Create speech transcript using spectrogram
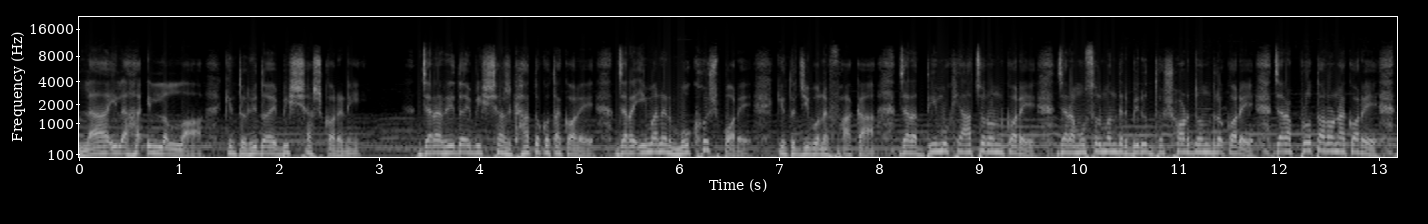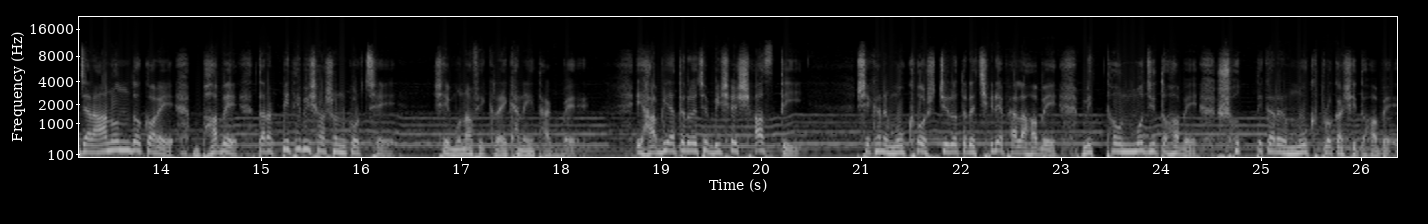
লা ইলাহা ইল্লাল্লাহ কিন্তু হৃদয়ে বিশ্বাস করেনি। যারা হৃদয় বিশ্বাসঘাতকতা করে, যারা ইমানের মুখোশ পরে, কিন্তু জীবনে ফাঁকা। যারা দ্বিমুখী আচরণ করে, যারা মুসলমানদের বিরুদ্ধে ষড়যন্ত্র করে, যারা প্রতারণা করে, যারা আনন্দ করে, ভাবে তারা পৃথিবী শাসন করছে, সেই মুনাফিকরা এখানেই থাকবে। এই হাবিয়াতে রয়েছে বিশেষ শাস্তি। সেখানে মুখোশ চিরতরে ছিঁড়ে ফেলা হবে, মিথ্যা উন্মোচিত হবে, সত্যিকারের মুখ প্রকাশিত হবে।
